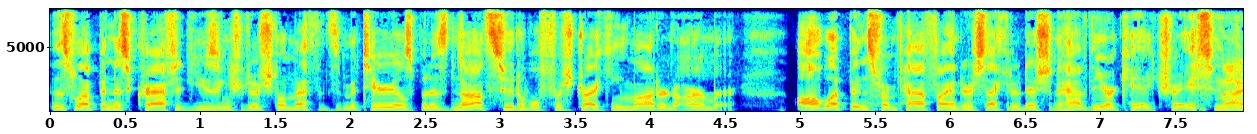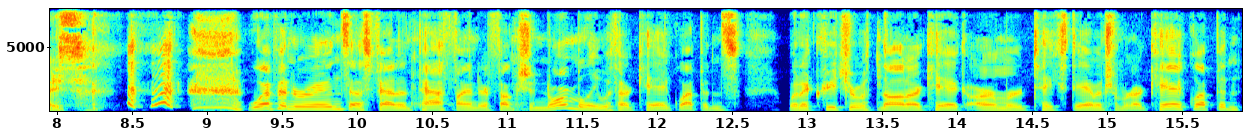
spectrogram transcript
This weapon is crafted using traditional methods and materials, but is not suitable for striking modern armor. All weapons from Pathfinder 2nd Edition have the archaic trait. Nice. Weapon runes, as found in Pathfinder, function normally with archaic weapons. When a creature with non archaic armor takes damage from an archaic weapon,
